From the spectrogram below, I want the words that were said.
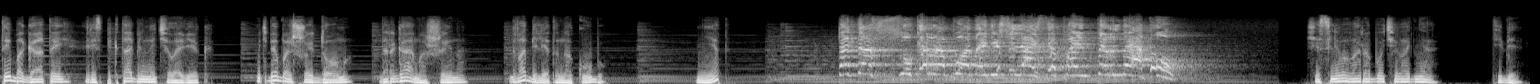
Ты богатый, респектабельный человек. У тебя большой дом, дорогая машина, два билета на Кубу. Нет? Тогда, сука, работай, не шляйся по интернету! Счастливого рабочего дня тебе.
